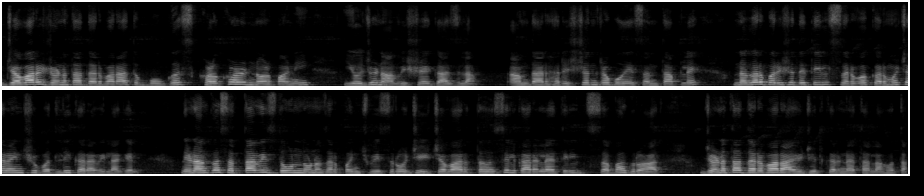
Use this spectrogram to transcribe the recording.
जवार जनता दरबारात बोगस खळखळ नळ पाणी योजना विषय गाजला. आमदार हरिश्चंद्र भोये संतापले. नगर परिषदेतील सर्व कर्मचाऱ्यांची बदली करावी लागेल. दिनांक सत्तावीस दोन दोन हजार पंचवीस रोजी जवार तहसील कार्यालयातील सभागृहात जनता दरबार आयोजित करण्यात आला होता.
